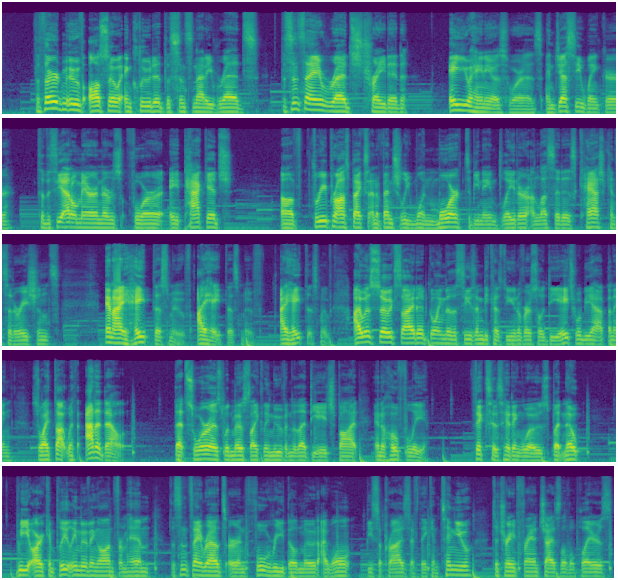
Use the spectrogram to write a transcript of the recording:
The third move also included the Cincinnati Reds. The Cincinnati Reds traded A. Eugenio Suarez and Jesse Winker to the Seattle Mariners for a package of three prospects and eventually one more to be named later, unless it is cash considerations. And I hate this move. I hate this move. I hate this move. I was so excited going to the season because the Universal DH would be happening. So I thought without a doubt that Suarez would most likely move into that DH spot and hopefully fix his hitting woes. But nope, we are completely moving on from him. The Cincinnati Reds are in full rebuild mode. I won't be surprised if they continue to trade franchise level players.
